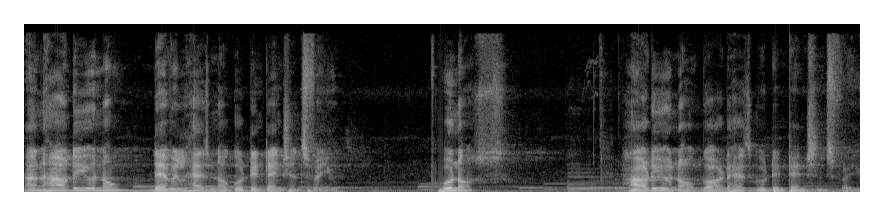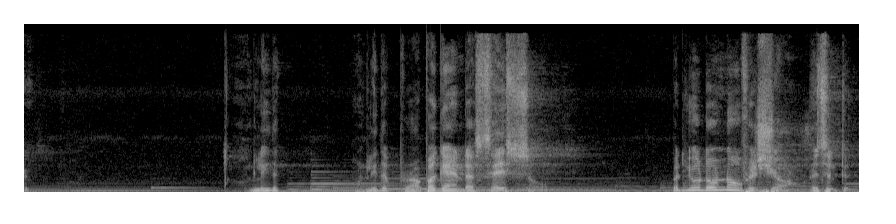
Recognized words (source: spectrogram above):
And how do you know devil has no good intentions for you? Who knows? How do you know God has good intentions for you? Only the… only the propaganda says so. But you don't know for sure, isn't it?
